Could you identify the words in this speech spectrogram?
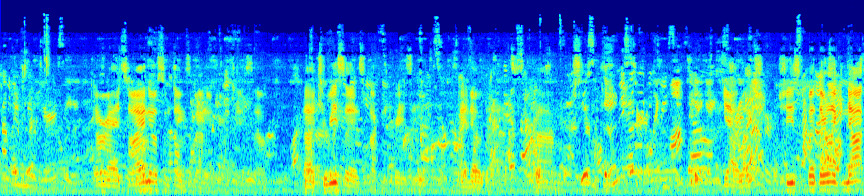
Probably New Jersey. All right, so I know some things about New Jersey. So uh, Teresa is fucking crazy. I know that. Um, She's a gangster, like mafia gangster. yeah, like she's, but they're like not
